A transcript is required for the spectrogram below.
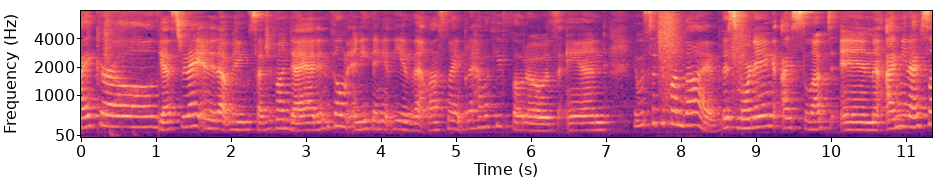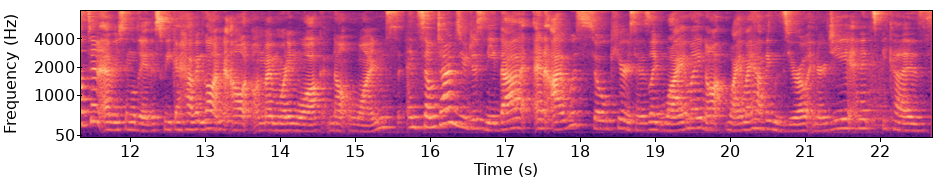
Hi girls! Yesterday ended up being such a fun day. I didn't film anything at the event last night, but I have a few photos and it was such a fun vibe. This morning I slept in, I mean I've slept in every single day this week. I haven't gotten out on my morning walk, not once. And sometimes you just need that. And I was so curious. I was like, why am I not, why am I having zero energy? And it's because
